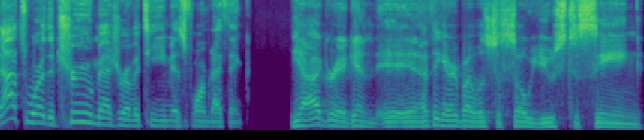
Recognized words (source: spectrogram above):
that's where the true measure of a team is formed, I think. Yeah, I agree. Again, I I think everybody was just so used to seeing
